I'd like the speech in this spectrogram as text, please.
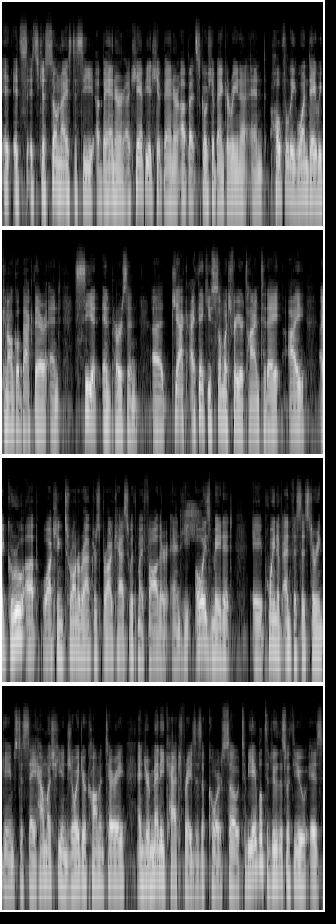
it, it's it's just so nice to see a banner, a championship banner, up at Scotiabank Arena, and hopefully one day we can all go back there and see it in person. Uh, Jack, I thank you so much for your time today. I I grew up watching Toronto Raptors broadcasts with my father, and he always made it a point of emphasis during games to say how much he enjoyed your commentary and your many catchphrases, of course. So to be able to do this with you is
